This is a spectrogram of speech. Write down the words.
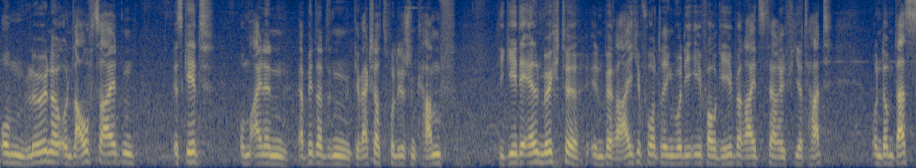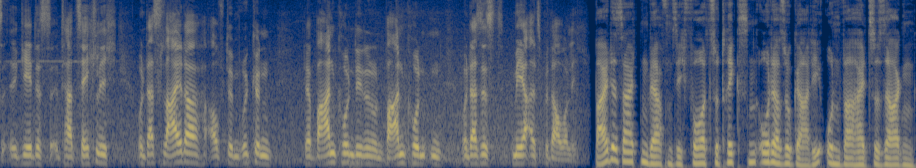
um Löhne und Laufzeiten, es geht um einen erbitterten gewerkschaftspolitischen Kampf. Die GDL möchte in Bereiche vordringen, wo die EVG bereits tarifiert hat. Und um das geht es tatsächlich. Und das leider auf dem Rücken der Bahnkundinnen und Bahnkunden. Und das ist mehr als bedauerlich. Beide Seiten werfen sich vor, zu tricksen oder sogar die Unwahrheit zu sagen.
